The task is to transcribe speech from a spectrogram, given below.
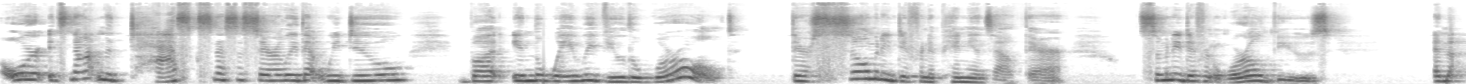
or it's not in the tasks necessarily that we do, but in the way we view the world. There's so many different opinions out there, so many different worldviews. And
